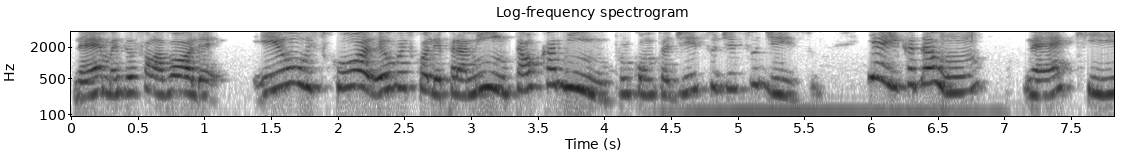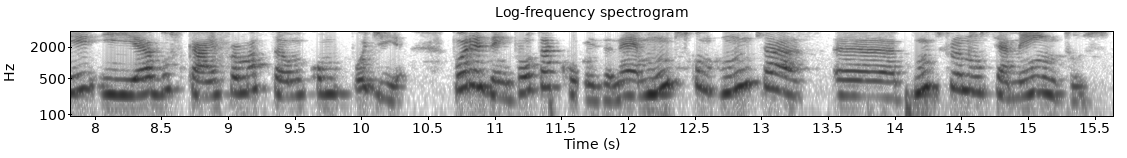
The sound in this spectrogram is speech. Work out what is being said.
né? Mas eu falava, olha, eu escolho, eu vou escolher para mim tal caminho por conta disso, disso, disso. E aí cada um né, que ia buscar informação como podia. Por exemplo, outra coisa, né, muitos, muitas, uh, muitos pronunciamentos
